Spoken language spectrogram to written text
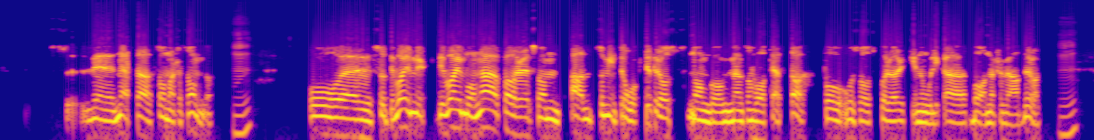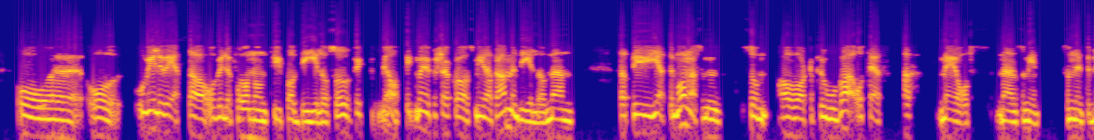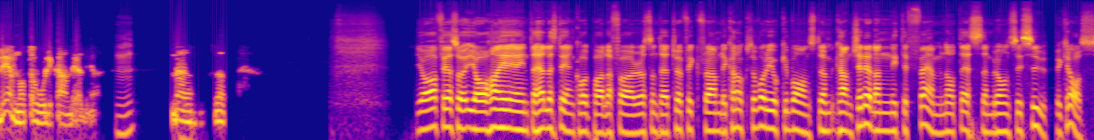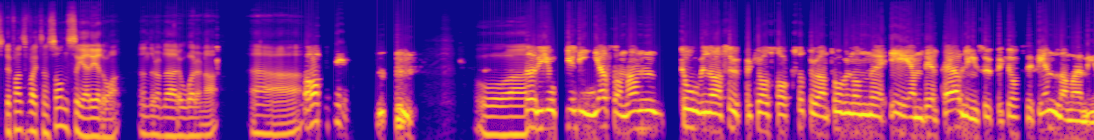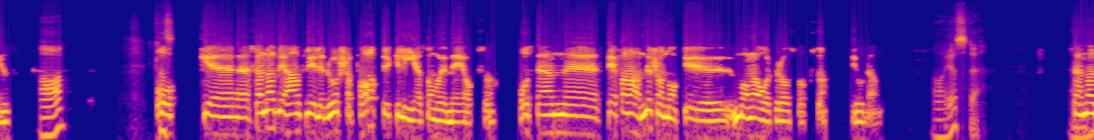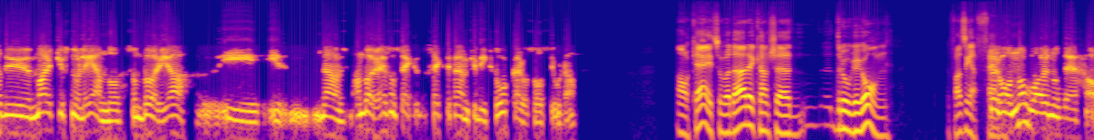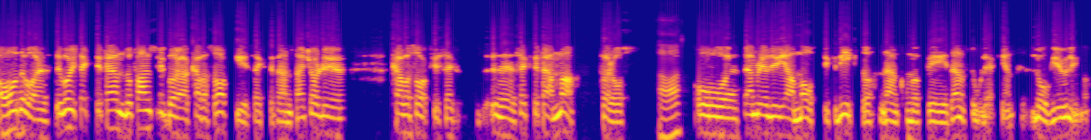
nästa sommarsäsong. Då. Mm. Och, eh, så det var, ju mycket, det var ju många förare som, all, som inte åkte för oss någon gång, men som var och testade på, hos oss på Rörken, olika banor som vi hade. Då. Mm. Och, eh, och, och ville veta och ville få någon typ av deal. Och så fick, ja, fick man ju försöka smida fram en deal. Då, men så att det är jättemånga som, som har varit och provat och testat med oss, men som, in, som det inte blev något av olika anledningar. Mm. Men, så Ja, för jag, så, jag har inte heller stenkoll på alla förare och sånt där. Jag tror jag fick fram, det kan också vara Jocke Wanström, kanske redan 95, något SM-brons i supercross. Det fanns faktiskt en sån serie då under de där åren. Uh, ja, precis. Och, så Jocke Eliasson, han tog väl några supercross också tror jag. Han tog väl någon EM-deltävling eh, e i supercross i Finland vad jag minns. Ja. Och eh, sen hade hans lillebrorsa Patrik Eliasson var ju med också. Och sen eh, Stefan Andersson åkte ju många år för oss också, gjorde han. Ja, just det. Sen hade ju Marcus Norlén då, som började i... i han, han började som 65 kubiksåkare hos oss, gjorde han. Okej, okay, så var där det kanske drog igång? Det fanns inga fem? För honom var det nog det. Ja, det var det. Det var ju 65, då fanns ju bara Kawasaki 65. Sen körde ju Kawasaki 65 eh, för oss. Ja. Och sen blev det ju Yamaha 80 kubik då, när han kom upp i den storleken. Låghjuling då.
